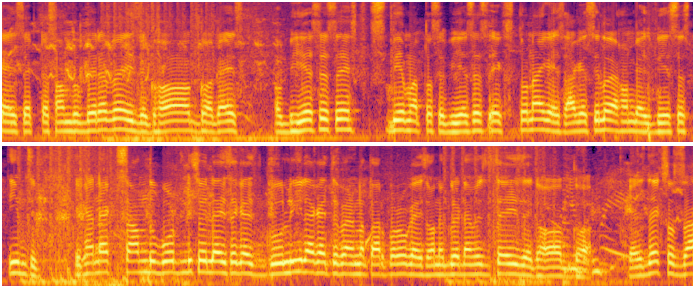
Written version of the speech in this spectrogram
গাইস একটা চান্দু বেরোবে এই যে ঘ ঘ গাইস ভিএসএস এক্স দিয়ে মারতেছে। ভিএসএস এক্স তো নাই গাইস আগে ছিল, এখন গাইস ভিএসএস তিন ছিল। এখানে এক চান্দু বটলি চলে আইছে গাইস গুলি লাগাইতে পারে না। তারপরেও গাইস অনেকগুলো ড্যামেজ দিচ্ছে এই যে ঘ ঘ। গাইস দেখছ, যা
